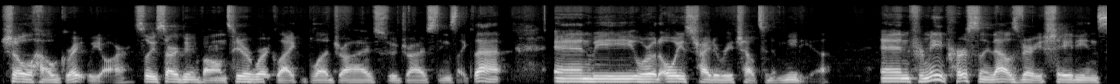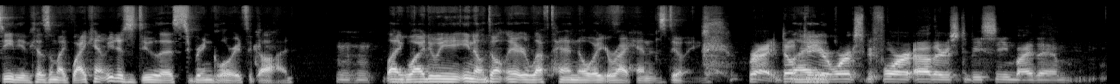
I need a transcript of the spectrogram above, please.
show how great we are. So we started doing volunteer work like blood drives, food drives, things like that. And we would always try to reach out to the media. And for me personally, that was very shady and seedy because I'm like, why can't we just do this to bring glory to God? Mm-hmm. Like, why do we, you know, don't let your left hand know what your right hand is doing? right. Don't like, do your works before others to be seen by them.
